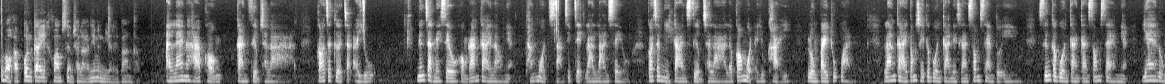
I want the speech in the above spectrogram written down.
คุณหมอครับกลไกความเสื่อมชรานี่มันมีอะไรบ้างครับ อันแรกนะครับของการเสื่อมชราก็จะเกิดจากอายุ เนื่องจากในเซลล์ของร่างกายเราเนี่ย ทั้งหมด 37 ล้านล้านเซลล์ ก็จะมีการเสื่อมชราแล้วก็หมดอายุไขลงไปทุกวัน ร่างกายต้องใช้กระบวนการในการซ่อมแซมตัวเอง ซึ่งกระบวนการการซ่อมแซมเนี่ยแย่ลง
